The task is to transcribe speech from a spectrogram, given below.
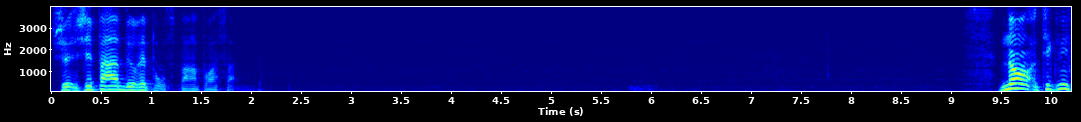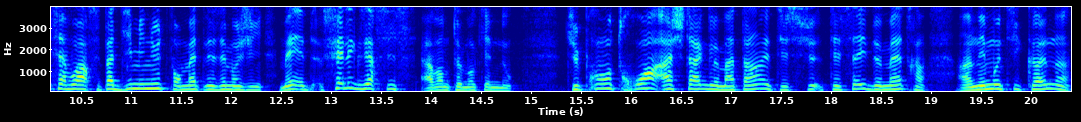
Je n'ai pas de réponse par rapport à ça. Non, technique savoir, c'est pas 10 minutes pour mettre les emojis. Mais fais l'exercice avant de te moquer de nous. Tu prends trois hashtags le matin et tu essayes de mettre un émoticône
